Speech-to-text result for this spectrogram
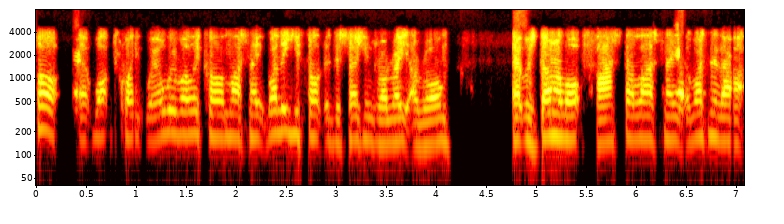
thought it worked quite well with Willie Collum last night. Whether you thought the decisions were right or wrong, it was done a lot faster last night. There wasn't that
